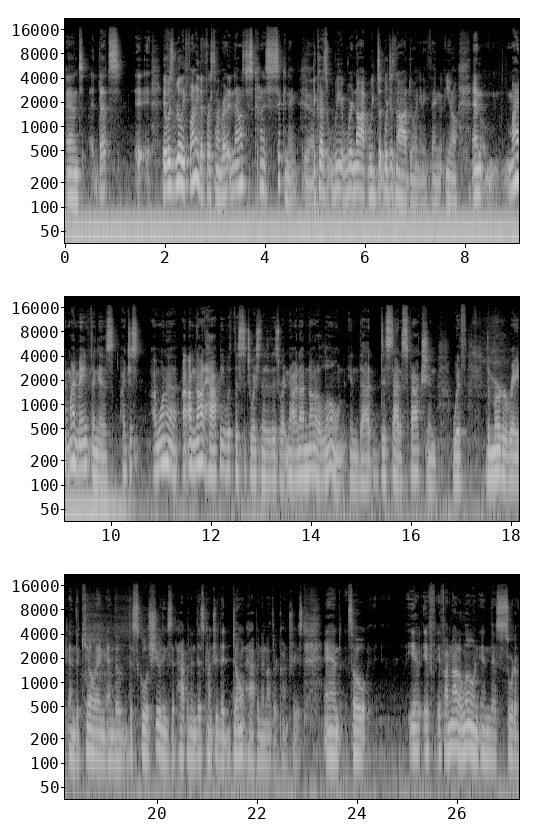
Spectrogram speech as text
and that's. It, it was really funny the first time I read it, and now it's just kind of sickening Yeah. because we we're not we we're just not doing anything, you know. And my my main thing is I just I want to I'm not happy with the situation that it is right now, and I'm not alone in that dissatisfaction with the murder rate and the killing and the the school shootings that happen in this country that don't happen in other countries, and so if if, if I'm not alone in this sort of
